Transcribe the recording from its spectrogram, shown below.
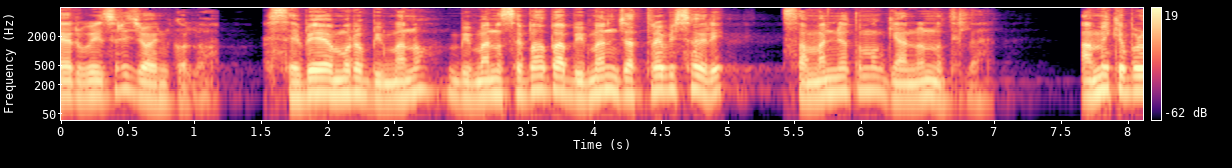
ଏୟାରୱେଜ୍ରେ ଜଏନ୍ କଲ ସେବେ ଆମର ବିମାନ ବିମାନ ସେବା ବା ବିମାନ ଯାତ୍ରା ବିଷୟରେ ସାମାନ୍ୟତମ ଜ୍ଞାନ ନଥିଲା। ଆମେ କେବଳ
